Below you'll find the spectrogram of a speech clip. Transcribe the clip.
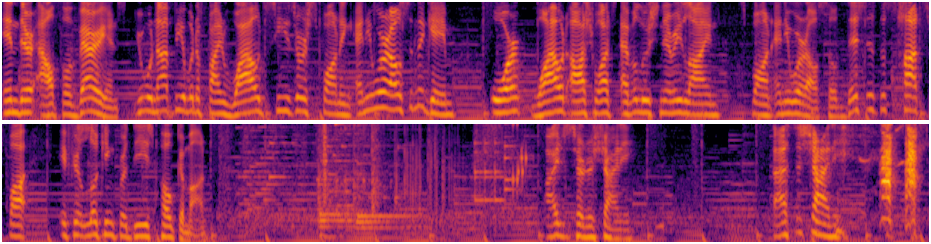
in their alpha variants. You will not be able to find Wild Scizor spawning anywhere else in the game, or Wild Oshawott evolutionary line spawn anywhere else. So this is the hotspot if you're looking for these Pokemon. I just heard a shiny. That's a shiny.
